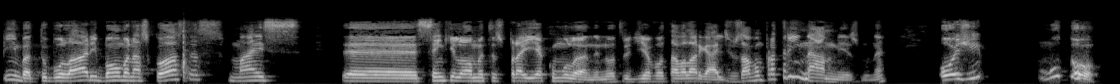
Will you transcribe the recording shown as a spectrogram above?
pimba, tubular e bomba nas costas, mais é, 100 quilômetros para ir acumulando. E no outro dia voltava a largar. Eles usavam para treinar mesmo, né? Hoje mudou.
